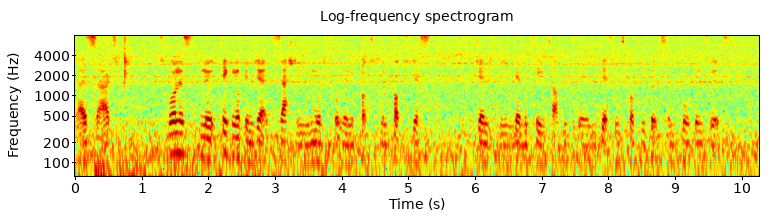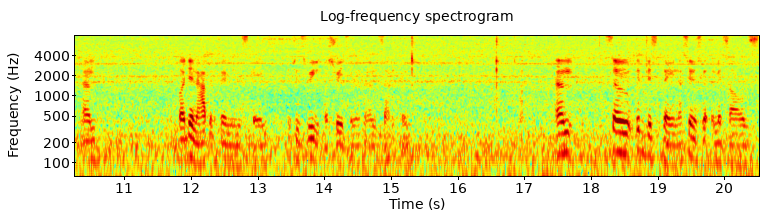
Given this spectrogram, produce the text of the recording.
that is sad. To be honest you know taking off in jets is actually more difficult than the props and props just gently levitate up into the jets need properly put some thought into it. Um, but it didn't happen for him in this game, which is really frustrating, I can understand him. Um, so with this plane, as soon as you get the missiles,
